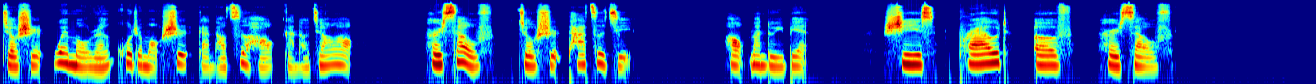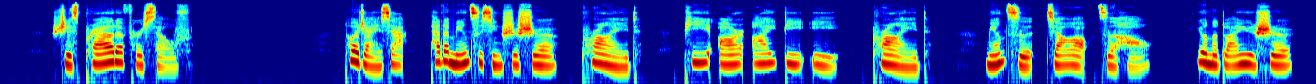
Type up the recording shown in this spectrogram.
就是为某人或者某事感到自豪、感到骄傲。Herself 就是她自己。好，慢读一遍：She's proud of。 herself. She's proud of herself. 拓展一下，它的名词形式是 pride，p r i d e，pride，名词，骄傲、自豪。用的短语是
